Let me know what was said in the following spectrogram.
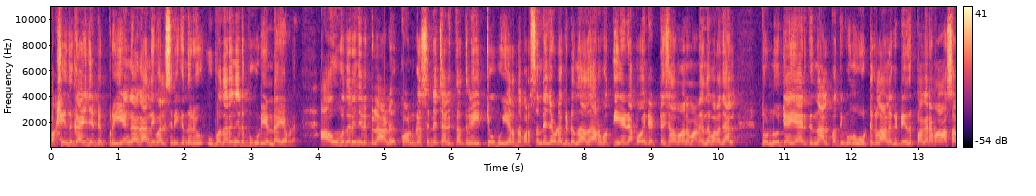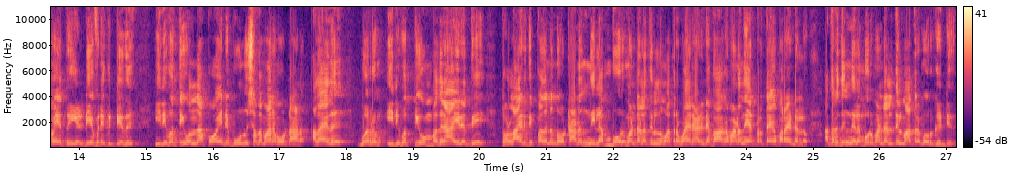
പക്ഷേ ഇത് കഴിഞ്ഞിട്ട് പ്രിയങ്ക ഗാന്ധി മത്സരിക്കുന്ന ഒരു ഉപതെരഞ്ഞെടുപ്പ് കൂടി ഉണ്ടായി അവിടെ. ആ ഉപതെരഞ്ഞെടുപ്പിലാണ് കോൺഗ്രസിന്റെ ചരിത്രത്തിലെ ഏറ്റവും ഉയർന്ന പെർസെന്റേജ് അവിടെ കിട്ടുന്നത്. അത് അറുപത്തിയേഴ് പോയിന്റ് എട്ട് ശതമാനമാണ്. എന്ന് പറഞ്ഞാൽ തൊണ്ണൂറ്റി അയ്യായിരത്തി നാൽപ്പത്തി മൂന്ന് വോട്ടുകളാണ് കിട്ടിയത്. പകരം ആ സമയത്ത് എൽ ഡി എഫിന് കിട്ടിയത് ഇരുപത്തി ഒന്ന് പോയിന്റ് മൂന്ന് ശതമാനം വോട്ടാണ്. അതായത് വെറും ഇരുപത്തി ഒമ്പതിനായിരത്തി തൊള്ളായിരത്തി പതിനൊന്ന് വോട്ടാണ് നിലമ്പൂർ മണ്ഡലത്തിൽ നിന്ന് മാത്രം. വയനാടിന്റെ ഭാഗമാണെന്ന് ഞാൻ പ്രത്യേകം പറയണ്ടല്ലോ. അത്തരത്തിൽ നിലമ്പൂർ മണ്ഡലത്തിൽ മാത്രം അവർക്ക് കിട്ടിയത്.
